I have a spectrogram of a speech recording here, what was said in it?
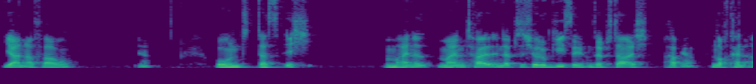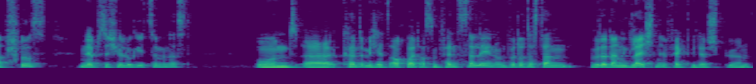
Jahren Erfahrung. Ja. Und dass ich meine, meinen Teil in der Psychologie sehe. Und selbst da, ich habe ja. noch keinen Abschluss, in der Psychologie zumindest. Und äh, könnte mich jetzt auch weit aus dem Fenster lehnen und würde das dann, würde dann den gleichen Effekt wieder spüren.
